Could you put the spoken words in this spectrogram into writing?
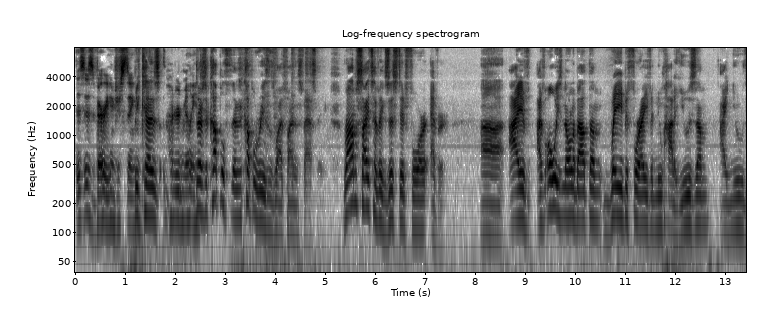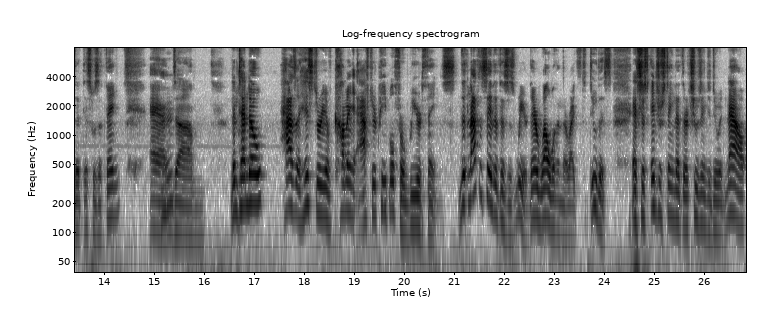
this is very interesting. because Hundred million. there's a couple there's a couple reasons why I find this fascinating. ROM sites have existed forever. Uh, I've I've always known about them way before I even knew how to use them. I knew that this was a thing, and um, Nintendo has a history of coming after people for weird things. Th- not to say that this is weird; they're well within their rights to do this. It's just interesting that they're choosing to do it now,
